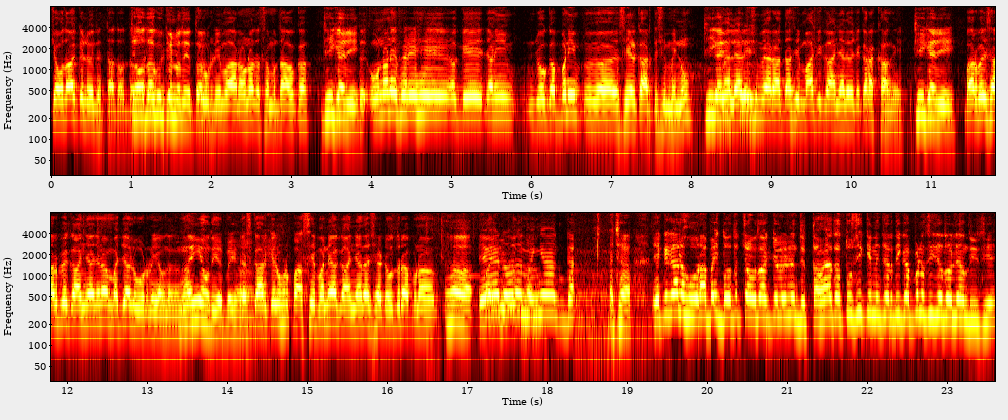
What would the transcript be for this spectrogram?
14 ਕਿਲੋ ਹੀ ਦਿੱਤਾ ਦੁੱਧ। 14 ਕੋਈ ਕਿਲੋ ਦੇਤਾ। ਝੂਠ ਨਹੀਂ ਮਾਰਨਾ ਉਹਨਾਂ ਦੱਸਣ ਮੁਤਾਬਕ। ਠੀਕ ਆ ਜੀ। ਤੇ ਉਹਨਾਂ ਨੇ ਫਿਰ ਇਹ ਅੱਗੇ ਜਾਨੀ ਜੋ ਗੱਭਣੀ ਸੇਲ ਕਰਤੀ ਸੀ ਮੈਨੂੰ। ਠੀਕ ਹੈ ਜੀ, ਮੈਂ ਲੈ ਲਈ ਸੀ ਮੇਰਾ ਇਰਾਦਾ ਸੀ ਮੱਝ ਗਾਈਆਂ ਦੇ ਵਿੱਚ ਰੱਖਾਂਗੇ। ਠੀਕ ਹੈ ਜੀ। ਪਰ ਬਈ ਸਰ ਵੀ ਗਾਈਆਂ 'ਚ ਨਾ ਮੱਝਾਂ ਲੋੜ ਨਹੀਂ ਆਉਂਦੀਆਂ ਨਹੀਂ ਆਉਂਦੀ ਆ ਬਾਈ ਹਾਂ। ਇਸ ਕਰਕੇ ਹੁਣ ਪਾਸੇ ਬੰਨਿਆ ਗਾਈਆਂ ਦਾ ਸ਼ੈੱਡ ਉਧਰ ਆਪਣਾ ਹਾਂ ਇਹ ਨਾ ਮਈਆਂ ਗ- ਅੱਛਾ ਇੱਕ ਗੱਲ ਹੋਰ ਆ ਬਾਈ ਦੁੱਧ 14 ਕਿਲੋ ਇਹਨੇ ਦਿੱਤਾ ਹੋਇਆ ਤਾਂ ਤੁਸੀਂ ਕਿੰਨੇ ਚਿਰ ਦੀ ਗੱਭਣ ਸੀ ਜਦੋਂ ਲਿਆਂਦੀ ਸੀ ਇਹ?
